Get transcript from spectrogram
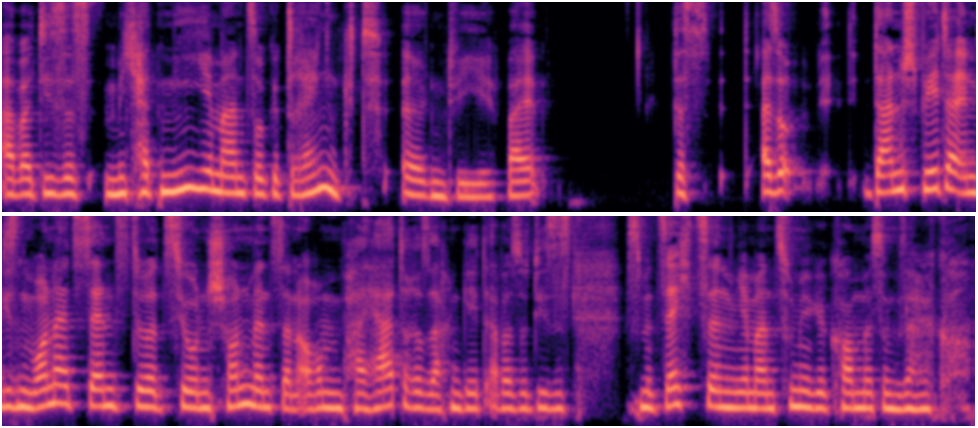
Aber dieses, mich hat nie jemand so gedrängt irgendwie, weil das, also dann später in diesen One-Night-Stand-Situationen schon, wenn es dann auch um ein paar härtere Sachen geht, aber so dieses, dass mit 16 jemand zu mir gekommen ist und gesagt, komm,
